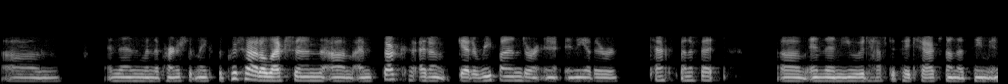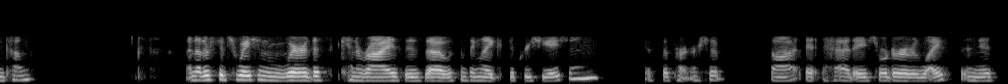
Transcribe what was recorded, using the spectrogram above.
Um, and then when the partnership makes the push out election, um, I'm stuck. I don't get a refund or any other tax benefit. Um, and then you would have to pay tax on that same income. Another situation where this can arise is uh, with something like depreciation. If the partnership thought it had a shorter life in its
